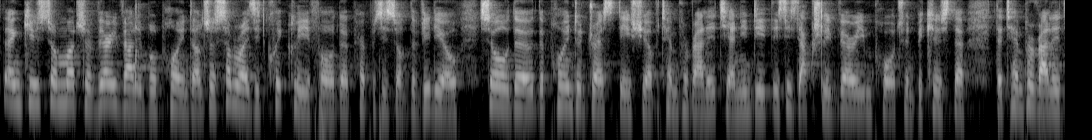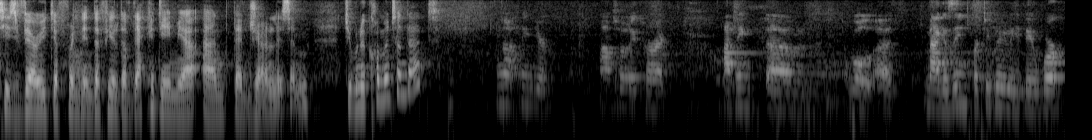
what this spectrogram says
Thank you so much. A very valuable point. I'll just summarize it quickly for the purposes of the video. So the, the point addressed the issue of temporality, and indeed this is actually very important because the, the temporality is very different in the field of the academia and then journalism. Do you want to comment on that? No, I think you're absolutely correct. I think, um, well, uh, magazines particularly, they work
